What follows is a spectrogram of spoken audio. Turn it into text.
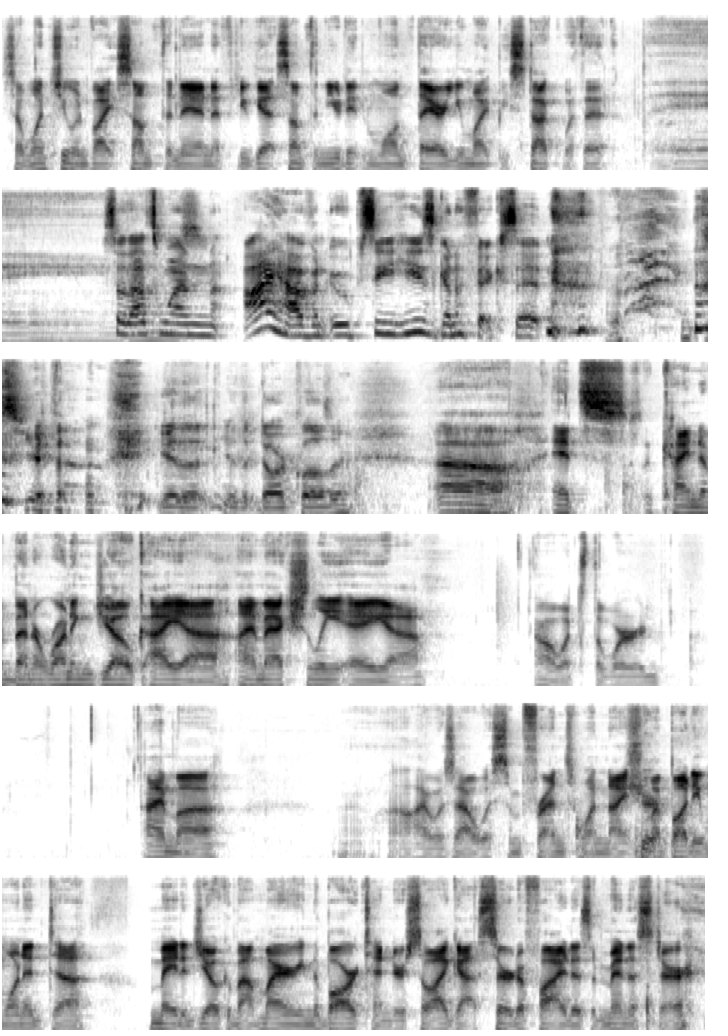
So once you invite something in, if you get something you didn't want there, you might be stuck with it. So that's when I have an oopsie. He's gonna fix it. you're the you're the you're the door closer. Uh, it's kind of been a running joke. I uh, I'm actually a uh, oh, what's the word? I'm a. well, I was out with some friends one night, Sure. and my buddy wanted to made a joke about marrying the bartender, so I got certified as a minister.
